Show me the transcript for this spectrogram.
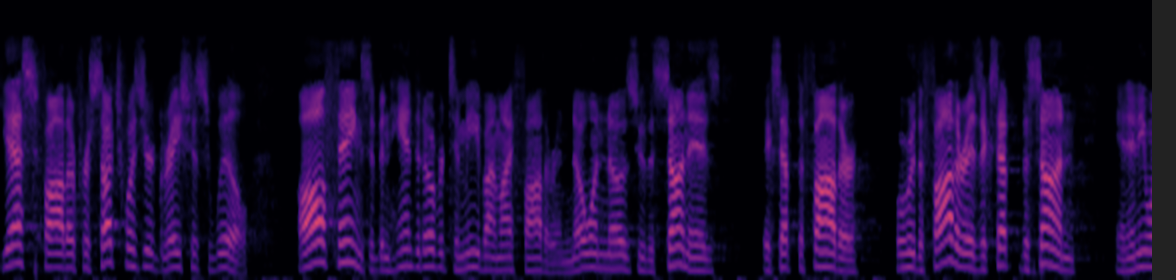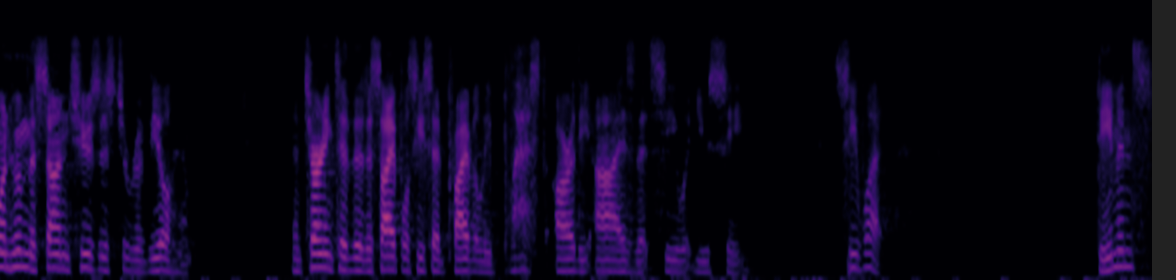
Yes, Father, for such was your gracious will. All things have been handed over to me by my Father, and no one knows who the Son is except the Father, or who the Father is except the Son, and anyone whom the Son chooses to reveal him. And turning to the disciples, he said privately, Blessed are the eyes that see what you see. See what? Demons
